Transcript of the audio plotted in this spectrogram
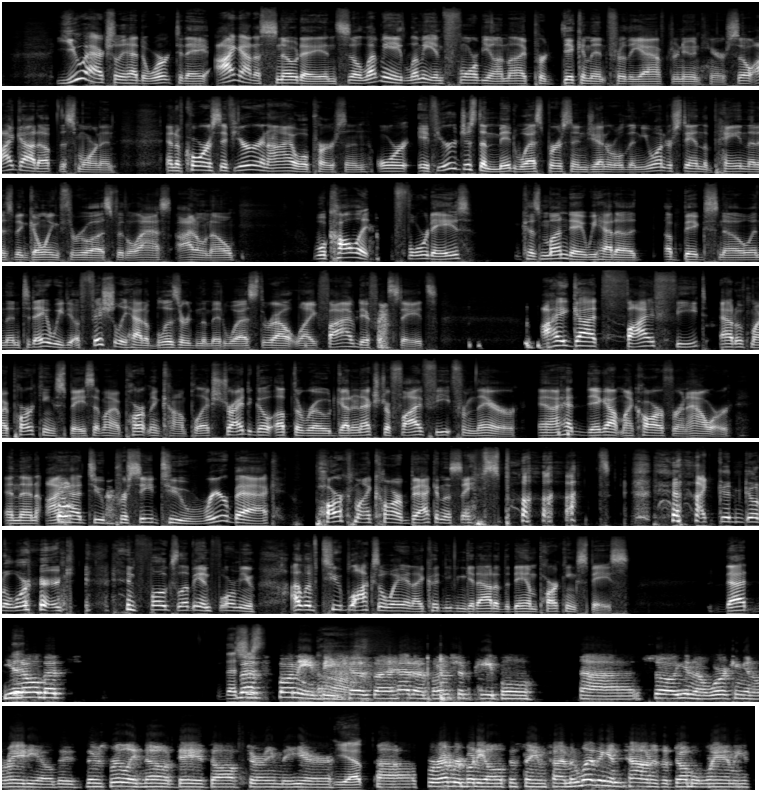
you actually had to work today. I got a snow day and so let me let me inform you on my predicament for the afternoon here. So I got up this morning and of course if you're an Iowa person or if you're just a Midwest person in general then you understand the pain that has been going through us for the last I don't know. We'll call it 4 days because Monday we had a a big snow and then today we officially had a blizzard in the Midwest throughout like five different states. I got five feet out of my parking space at my apartment complex, tried to go up the road, got an extra five feet from there, and I had to dig out my car for an hour. And then I had to proceed to rear back, park my car back in the same spot. and I couldn't go to work. And folks, let me inform you, I live two blocks away and I couldn't even get out of the damn parking space. That, You that- know that's that's, that's just funny Ugh. because I had a bunch of people. Uh, so you know, working in radio, there's there's really no days off during the year yep. uh, for everybody all at the same time. And living in town is a double whammy.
